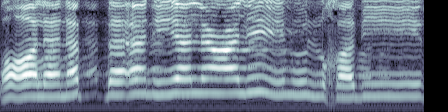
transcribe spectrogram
قال نبأني العليم الخبير.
